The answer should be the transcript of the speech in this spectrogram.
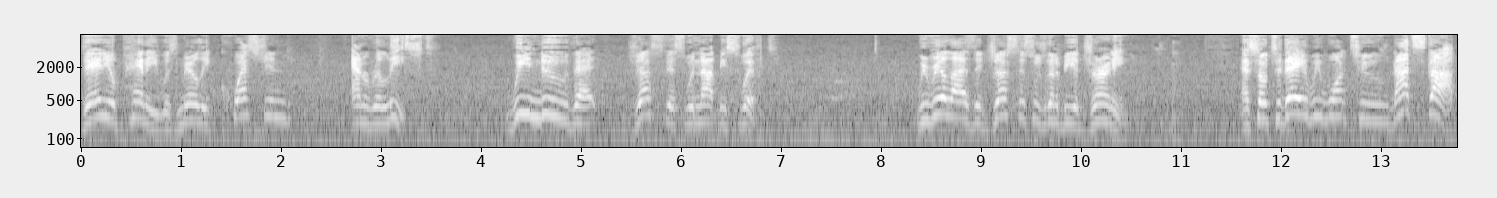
Daniel Penny was merely questioned and released, we knew that justice would not be swift. We realized that justice was going to be a journey. And so today we want to not stop,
